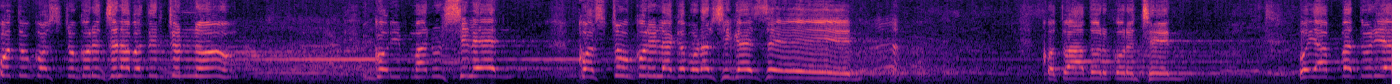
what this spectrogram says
কত কষ্ট করেছেন আমাদের জন্য। গরিব মানুষ ছিলেন, কষ্ট করে লেখাপড়া শিখাইছেন। কত আদর করেছেন। ওই আব্বা দুনিয়া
